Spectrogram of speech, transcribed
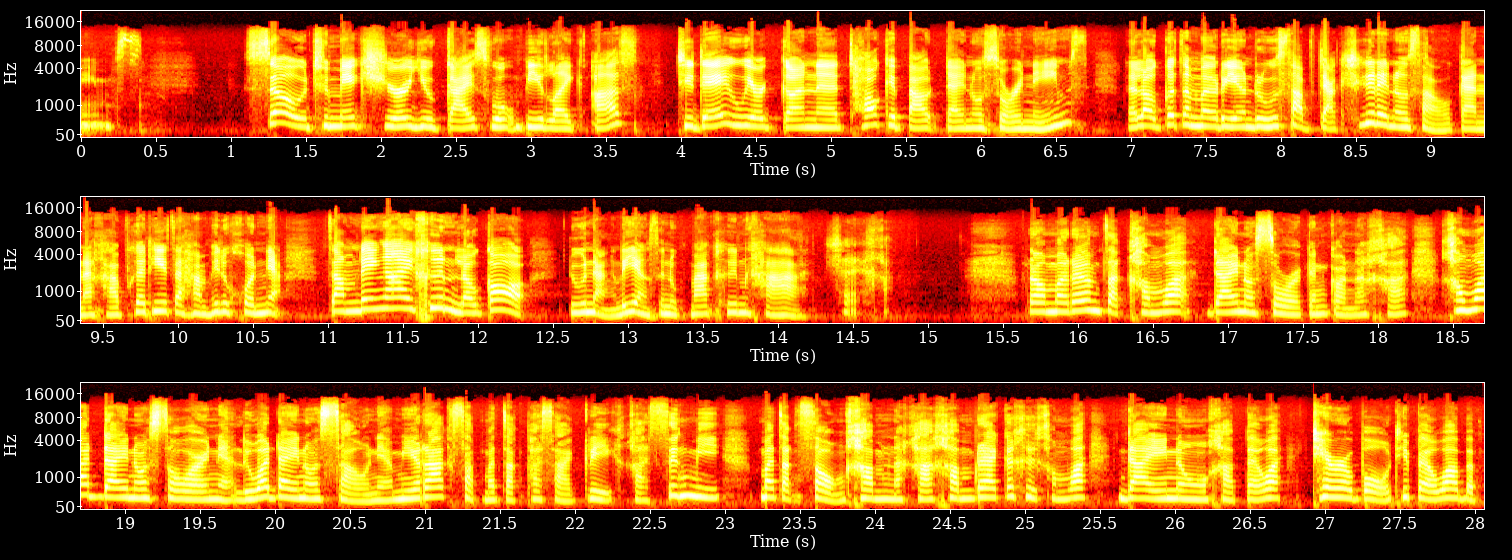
names So to make sure you guys won't be like us today we are gonna talk about dinosaur names แล้วเราก็จะมาเรียนรู้ศัพท์จากชื่อไดโนเสาร์กันนะคะ เพื่อที่จะทำให้ทุกคนเนี่ยจำได้ง่ายขึ้น แล้วก็ดูหนังได้อย่างสนุกมากขึ้นค่ะ ใช่ค่ะ เรามาเริ่มจากคำว่า dinosaur กันก่อนนะคะคำว่า dinosaur เนี่ยหรือว่าไดโนเสาร์เนี่ยมีรากศัพท์มาจากภาษากรีกค่ะ ซึ่งมีมาจากสองคำนะคะคำแรกก็คือคำว่า dino ค่ะ แปลว่า terrible ที่แปลว่าแบบ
